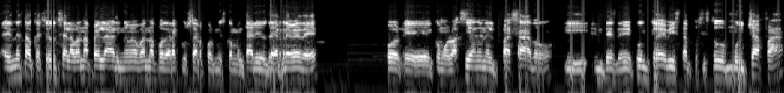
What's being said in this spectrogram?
en esta ocasión se la van a pelar y no me van a poder acusar por mis comentarios de RBD, por, eh, como lo hacían en el pasado y desde mi punto de vista pues estuvo muy chafa.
